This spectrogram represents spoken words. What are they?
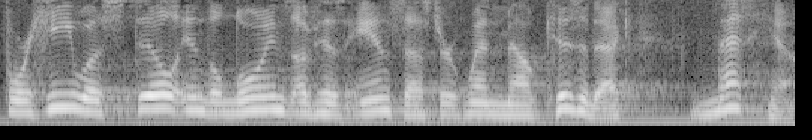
for he was still in the loins of his ancestor when Melchizedek met him.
